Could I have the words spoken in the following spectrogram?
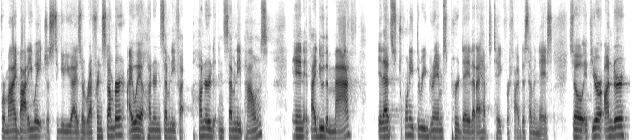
for my body weight just to give you guys a reference number i weigh 170 170 pounds and if i do the math that's 23 grams per day that I have to take for five to seven days. So if you're under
